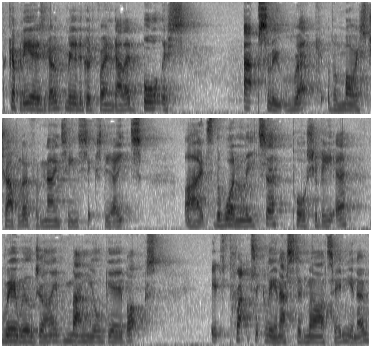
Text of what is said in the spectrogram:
a couple of years ago, me and a good friend Aled bought this absolute wreck of a Morris Traveller from 1968. Uh, it's the one litre Porsche Beta, rear wheel drive, manual gearbox. It's practically an Aston Martin, you know.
